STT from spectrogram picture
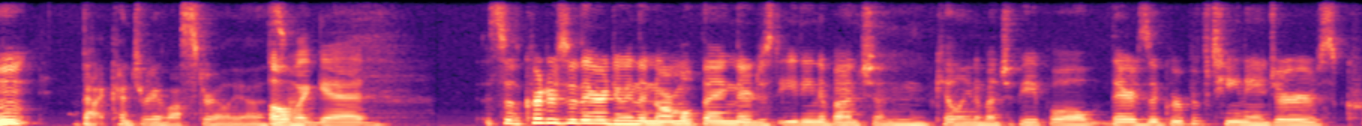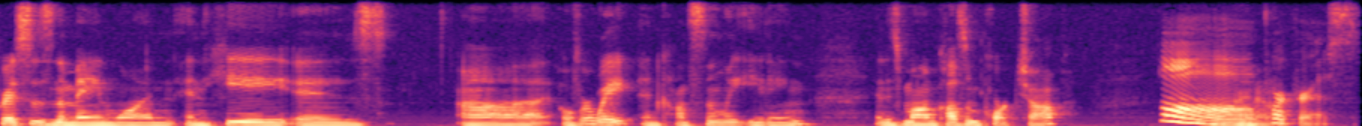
Hmm. Oh back country of Australia. Oh my god. so the critters are there doing the normal thing. They're just eating a bunch and killing a bunch of people. There's a group of teenagers. Chris is the main one, and he is uh, overweight and constantly eating. And his mom calls him pork chop. Oh, know. poor Chris.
